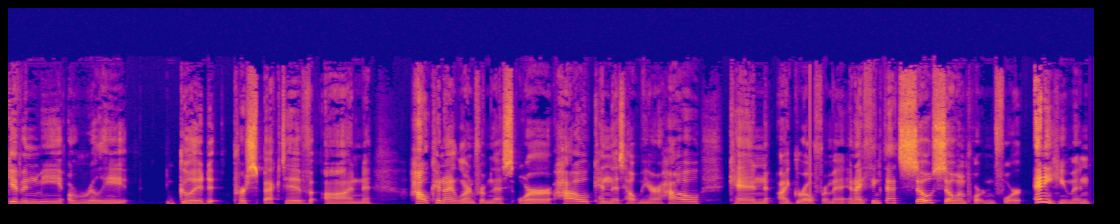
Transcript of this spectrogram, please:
given me a really good perspective on how can I learn from this? Or how can this help me? Or how can I grow from it? And I think that's so, so important for any human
